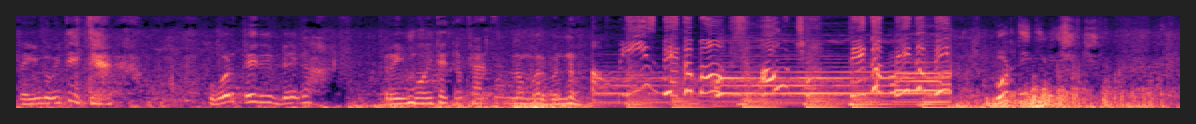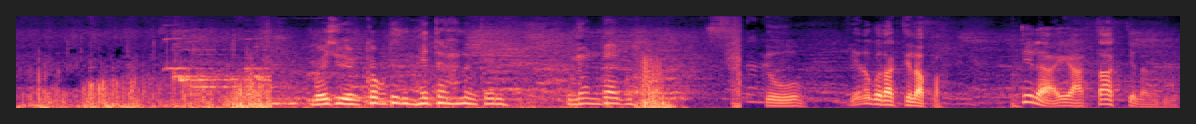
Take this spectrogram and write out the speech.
train ಹೋಯ್ತೈತೆ. ಓಡ್ತಾ ಇದೀವಿ ಬೇಗ. ಟ್ರೈನ್ ಹೋಯ್ತೈತೆ ಪ್ಲಾಟ್ಫಾರ್ಮ್ ನಂಬರ್ bigger! ಓಡ್ತಿದ್ದೀವಿ ಬಯಸಿದ್ದು ಹಿಡ್ಕೊಬಿಟ್ಟಿದ್ದೀನಿ ಆಯ್ತಾ ನನ್ನ ಕೈಲಿ ಇನ್ನೊಂದು ಬ್ಯಾಗು ಇದು ಏನೋ ಗೊತ್ತಾಗ್ತಿಲ್ಲಪ್ಪ. ಗೊತ್ತಿಲ್ಲ ಈ ಅರ್ಥ ಆಗ್ತಿಲ್ಲ ನನಗೆ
